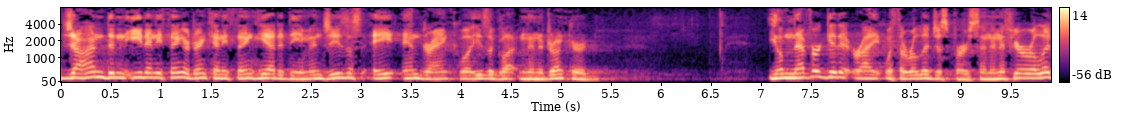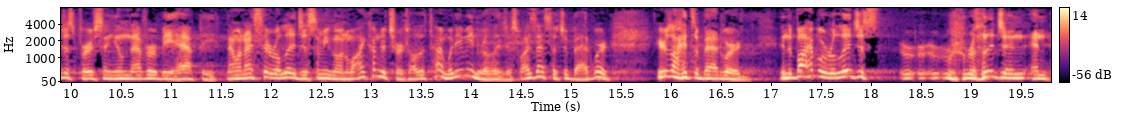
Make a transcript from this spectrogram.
John didn't eat anything or drink anything. He had a demon. Jesus ate and drank. Well, he's a glutton and a drunkard. You'll never get it right with a religious person. And if you're a religious person, you'll never be happy. Now, when I say religious, some of you going, well, I come to church all the time. What do you mean religious? Why is that such a bad word? Here's why it's a bad word. In the Bible, religious, r- religion and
